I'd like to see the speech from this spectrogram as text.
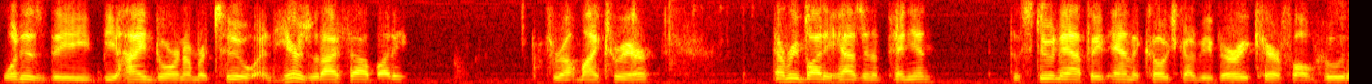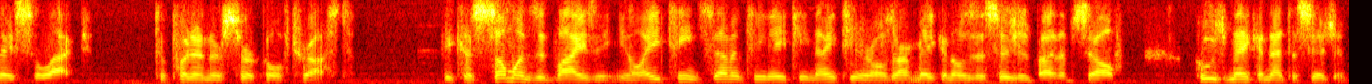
what is the behind door number two? And here's what I found, buddy. Throughout my career, everybody has an opinion the student athlete and the coach got to be very careful of who they select to put in their circle of trust because someone's advising. You know, 18, 17, 18, 19 year olds aren't making those decisions by themselves. Who's making that decision?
